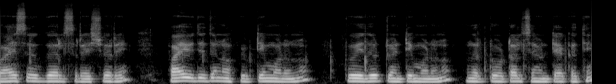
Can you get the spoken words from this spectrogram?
ಬಾಯ್ಸ್ ಗರ್ಲ್ಸ್ ರೇಷಿಯೋ ರೀ. ಫೈವ್ ಇದ್ದಿದ್ದು ನಾವು ಫಿಫ್ಟಿ ಮಾಡೋನು ಟು ಇದು ಟ್ವೆಂಟಿ ಮಾಡೋನು. ಅಂದ್ರೆ ಟೋಟಲ್ ಸೆವೆಂಟಿ ಆಕತಿ.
